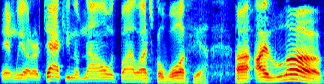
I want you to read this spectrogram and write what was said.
and we are attacking them now with biological warfare. Uh, I love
